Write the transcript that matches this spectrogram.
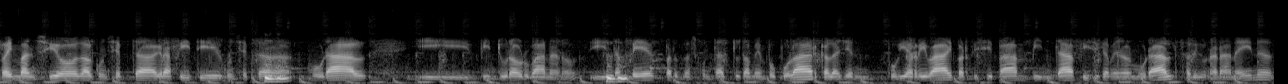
reinvenció del concepte graffiti, el concepte Mhm. mural i pintura urbana, no? I Mhm. també, per descomptat, totalment popular, que la gent pugui arribar i participar en pintar físicament el mural, se li donaran eines,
